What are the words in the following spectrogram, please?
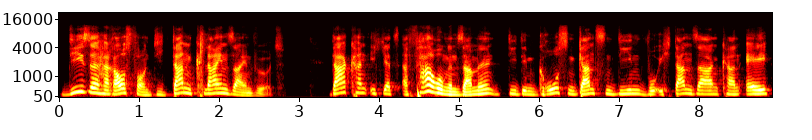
diese Herausforderung, die dann klein sein wird, da kann ich jetzt Erfahrungen sammeln, die dem großen Ganzen dienen, wo ich dann sagen kann, ey,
